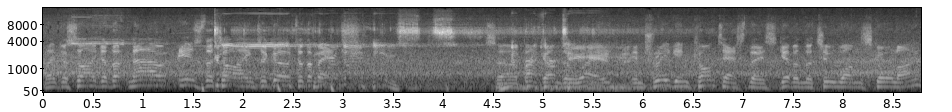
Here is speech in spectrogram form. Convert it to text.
They've decided that now is the time to go to the bench. So back underway. Intriguing contest this, given the 2-1 scoreline.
